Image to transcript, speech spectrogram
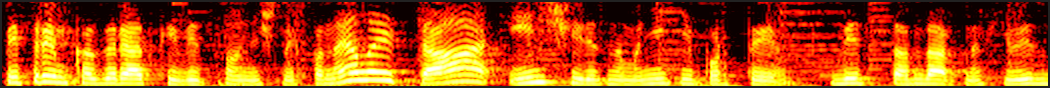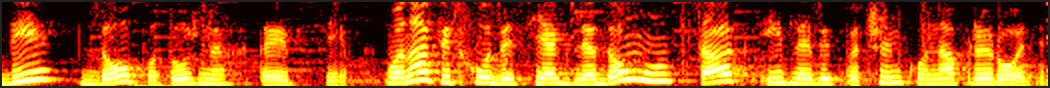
підтримка зарядки від сонячних панелей та інші різноманітні порти від стандартних USB до потужних Type-C. Вона підходить як для дому, так і для відпочинку на природі.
